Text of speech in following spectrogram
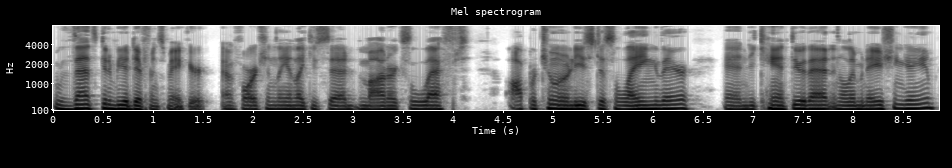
that's going to be a difference maker, unfortunately. And like you said, the Monarchs left opportunities just laying there, and you can't do that in an elimination game.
